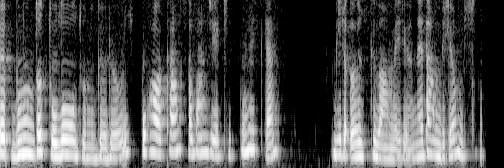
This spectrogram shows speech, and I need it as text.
Ve bunun da dolu olduğunu görüyoruz. Bu Hakan Sabancı'ya kesinlikle bir özgüven veriyor. Neden biliyor musunuz?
